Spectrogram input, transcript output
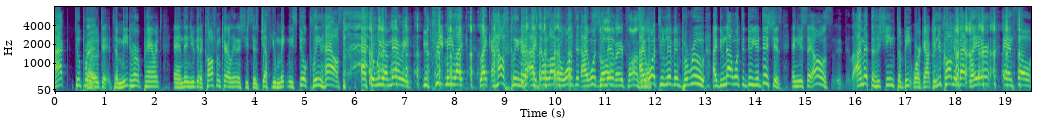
back to Peru Right. to, to meet her parents, and then you get a call from Carolina, and she says, Geoff, you make me still clean house after we are married. You treat me like like a house cleaner. I no longer want it. I want This to live. very plausible. I want to live in Peru. I do not want to do your dishes. And you say, oh, I'm at the Hasheem Thabeet workout. Can you call me back later? And so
